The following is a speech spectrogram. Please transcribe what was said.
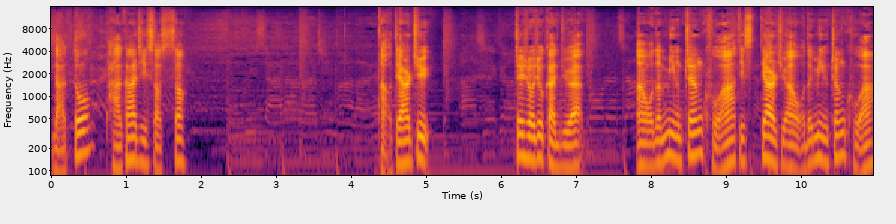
나도파가지썼 어。 好，第二句，这时候就感觉。啊，我的命真苦啊！第第二句啊，我的命真苦啊！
